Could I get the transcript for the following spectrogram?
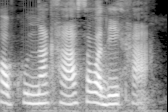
ขอบคุณนะคะ สวัสดีค่ะ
